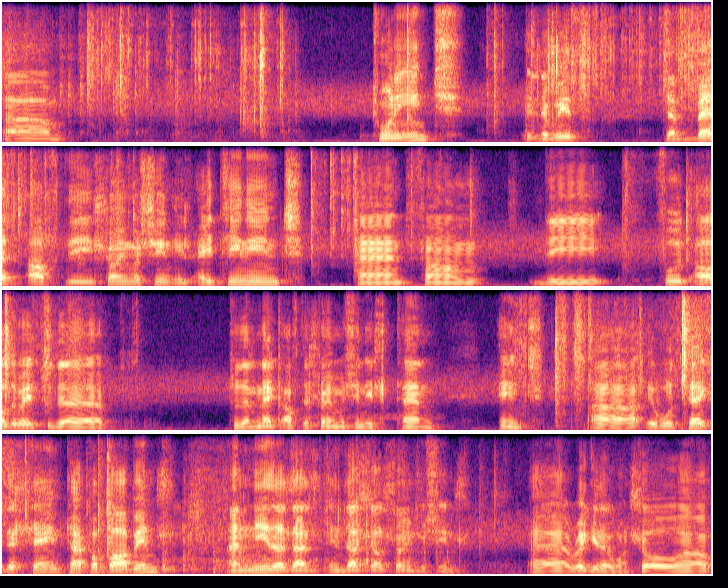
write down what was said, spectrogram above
Um, 20 inch is the width. The bed of the sewing machine is 18 inch and from the foot all the way to the to the neck of the sewing machine is 10 inch. Uh, it will take the same type of bobbins and needles as industrial sewing machines, uh, regular ones. So uh,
